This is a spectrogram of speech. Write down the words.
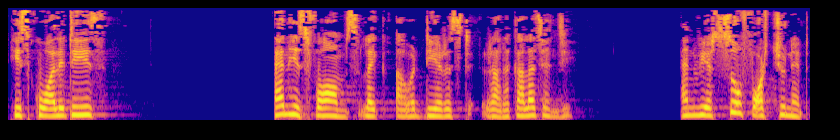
His qualities, and His forms, like our dearest Radha Kalachandji. And we are so fortunate.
